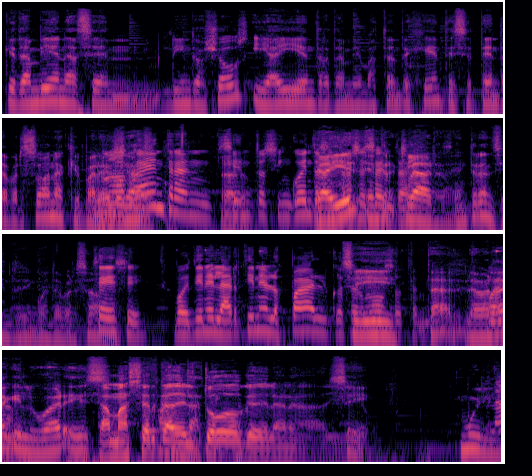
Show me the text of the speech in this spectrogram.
que también hacen lindos shows y ahí entra también bastante gente, 70 personas, que para No, allá- acá entran Claro. 150, de ahí entra- 160. claro, entran 150 personas. Sí, sí. Porque tiene, la, tiene los palcos Sí, hermosos también. está- la verdad Bueno. que el lugar es. Está más cerca del todo que de la nada. Sí, diríamos. Muy lindo.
